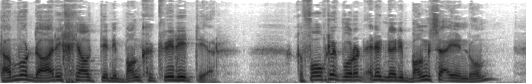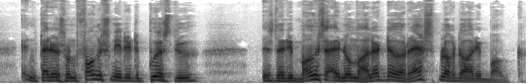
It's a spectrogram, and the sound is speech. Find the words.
dan word daardie geld teen die bank gekrediteer. Gevolglik word dit eintlik nou die bank se eiendom en tydens ontvangs van hierdie deposito is nou die bank se eiendom, hulle het nou regsplig daardie bank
